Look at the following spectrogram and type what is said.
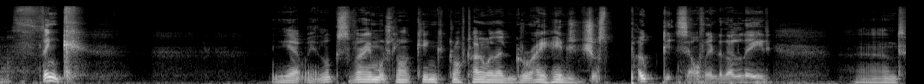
I think Yep, it looks very much like Kingscroft Homer. The grey hedge just poked itself into the lead. And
